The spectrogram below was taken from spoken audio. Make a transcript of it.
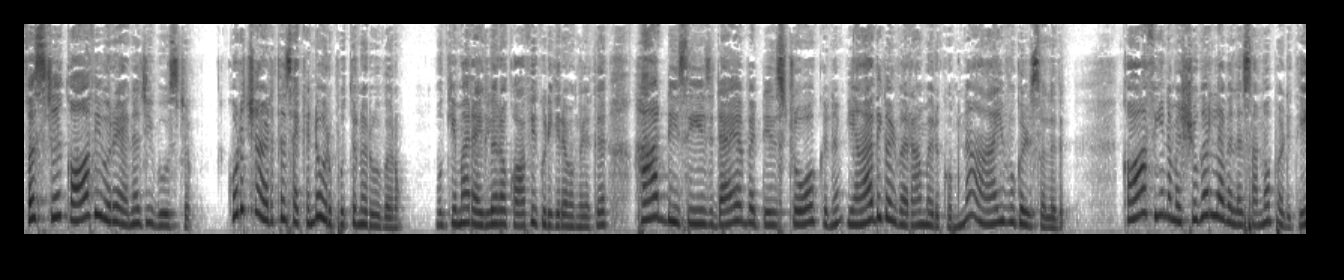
ஃபர்ஸ்ட் காஃபி ஒரு எனர்ஜி பூஸ்டர் குடிச்ச அடுத்த செகண்ட் ஒரு புத்துணர்வு வரும். முக்கியமா ரெகுலரா காஃபி குடிக்கிறவங்களுக்கு ஹார்ட் டிசீஸ் டயபெட்டிஸ் ஸ்ட்ரோக்னு வியாதிகள் வராம இருக்கும்னு ஆய்வுகள் சொல்லுது. காஃபி நம்ம சுகர் லெவலை சமப்படுத்தி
